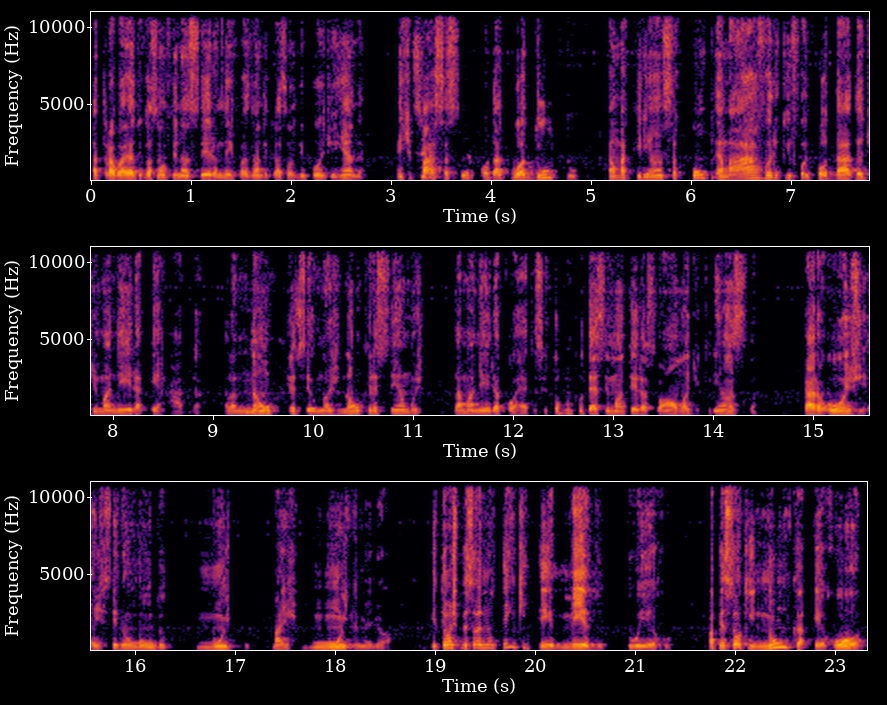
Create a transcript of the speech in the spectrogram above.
a trabalhar educação financeira, nem fazer uma declaração de imposto de renda, a gente Sim. passa a ser podado. O adulto é uma criança, é uma árvore que foi podada de maneira errada. Ela não cresceu, nós não crescemos da maneira correta. Se todo mundo pudesse manter a sua alma de criança, cara, hoje a gente seria um mundo muito, mas muito melhor. Então as pessoas não têm que ter medo do erro. Uma pessoa que nunca errou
